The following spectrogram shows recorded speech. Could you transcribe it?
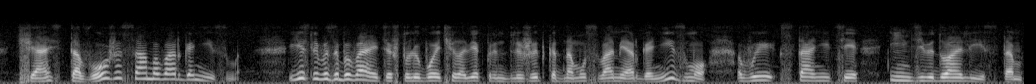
— часть того же самого организма. Если вы забываете, что любой человек принадлежит к одному с вами организму, вы станете индивидуалистом.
